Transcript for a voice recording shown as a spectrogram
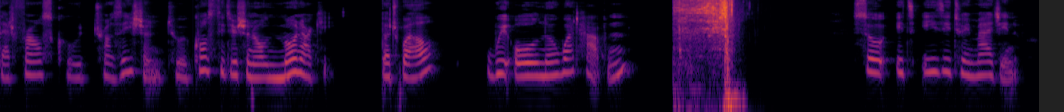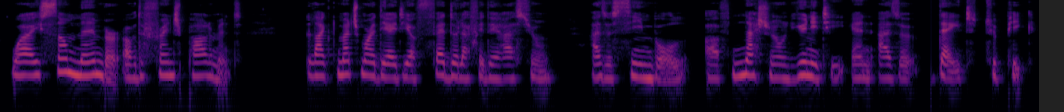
that France could transition to a constitutional monarchy. But well, we all know what happened. So it's easy to imagine why some member of the French parliament liked much more the idea of Fête de la Fédération as a symbol of national unity and as a date to pick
